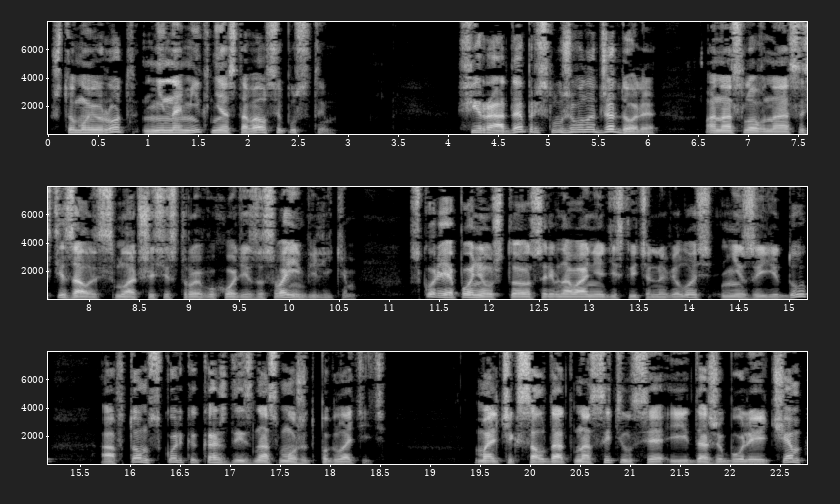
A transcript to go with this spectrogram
что мой рот ни на миг не оставался пустым. Фирада прислуживала Джадоле. Она словно состязалась с младшей сестрой в уходе за своим великим. Вскоре я понял, что соревнование действительно велось не за еду, а в том, сколько каждый из нас может поглотить. Мальчик-солдат насытился и даже более чем,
